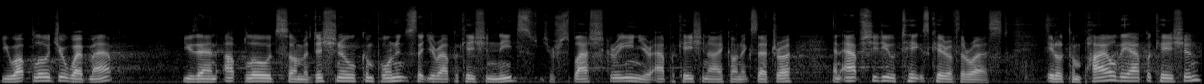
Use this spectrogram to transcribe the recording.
You upload your web map, you then upload some additional components that your application needs, your splash screen, your application icon, etc. And App Studio takes care of the rest. It'll compile the application.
